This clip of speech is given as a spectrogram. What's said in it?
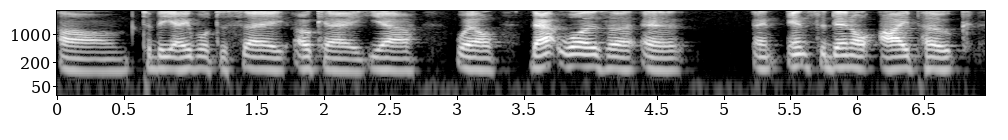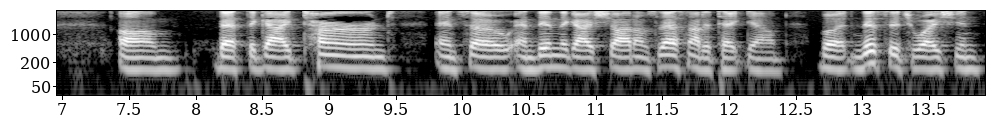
um, to be able to say okay yeah well that was a, a an incidental eye poke um, that the guy turned and so and then the guy shot him. So that's not a takedown. But in this situation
